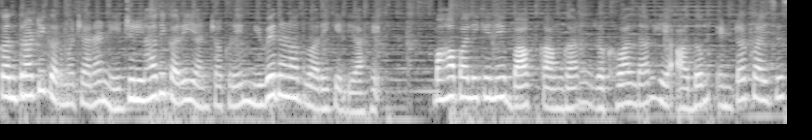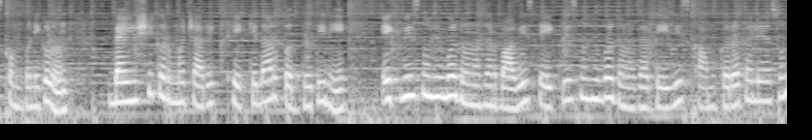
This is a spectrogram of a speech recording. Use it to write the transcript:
कंत्राटी कर्मचाऱ्यांनी जिल्हाधिकारी यांच्याकडे निवेदनाद्वारे केली आहे. महापालिकेने बाग कामगार रखवालदार हे आदम एंटरप्राइजेस कंपनीकडून ब्याऐंशी कर्मचारी ठेकेदार पद्धतीने एकवीस नोव्हेंबर दोन हजार बावीस ते एकवीस नोव्हेंबर दोन हजार तेवीस काम करत आले असून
